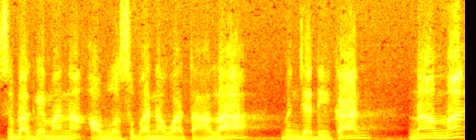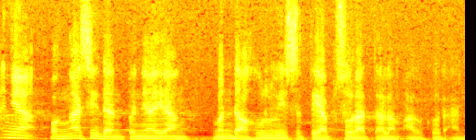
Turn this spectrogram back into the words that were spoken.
sebagaimana Allah subhanahu wa ta'ala menjadikan namanya pengasih dan penyayang mendahului setiap surat dalam Al-Quran.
